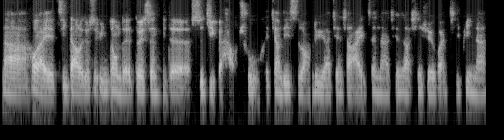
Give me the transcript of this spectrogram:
那后来也提到了，就是运动的对身体的十几个好处，会降低死亡率啊，减少癌症啊，减少心血管疾病啊，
